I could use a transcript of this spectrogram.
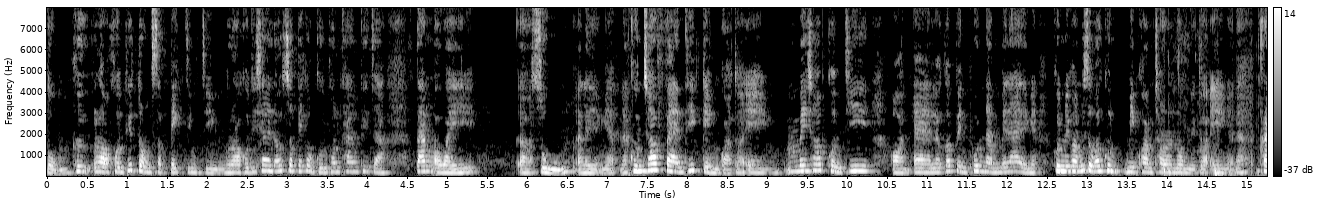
สม คือรอคนที่ตรงสเปคจริง ๆ รอคนที่ใช่แล้วสเปคของคุณค่อนข้างที่จะตั้งเอาไว้สูงอะไรอย่างเงี้ยนะคุณชอบแฟนที่เก่งกว่าตัวเอง ไม่ชอบคนที่อ่อนแอแล้วก็เป็นผู้นำไม่ได้อย่างเงี้ยคุณมีความรู้สึกว่าคุณมีความทรนงในตัวเองอะนะใคร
